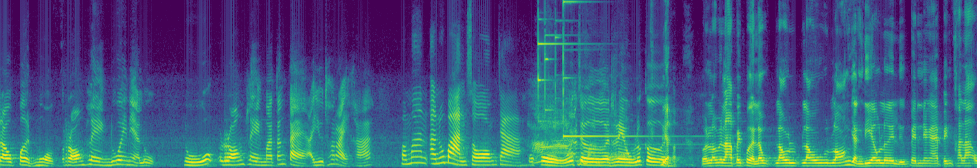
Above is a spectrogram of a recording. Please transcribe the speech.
เราเปิดหมวกร้องเพลงด้วยเนี่ยลูก หนูร้องเพลงมาตั้งแต่อายุเท่าไหร่คะ ประมาณอนุบาลสองจ้าโอ้โห เจอเร็วเหลือเกิน เดี๋ยวเราเวลาไปเปิดเราเราเราร้องอย่างเดียวเลย หรือเป็นยังไงเป็นคาราโอ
